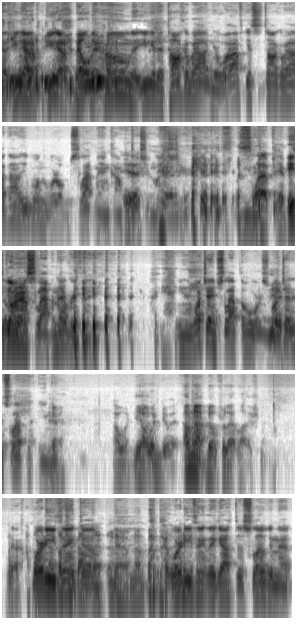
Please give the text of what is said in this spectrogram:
got you got a you got a belt at home that you get to talk about, and your wife gets to talk about. No, he won the world slapman competition last year. Slap. He's going around slapping everything. you know, watch him slap the horse. Watch Yeah. him slap. You know, Yeah. I wouldn't. Yeah. I wouldn't do it. I'm not built for that life. No. I Where do I you thought were think, about uh, that, though. No, not about that. where do you think they got the slogan that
